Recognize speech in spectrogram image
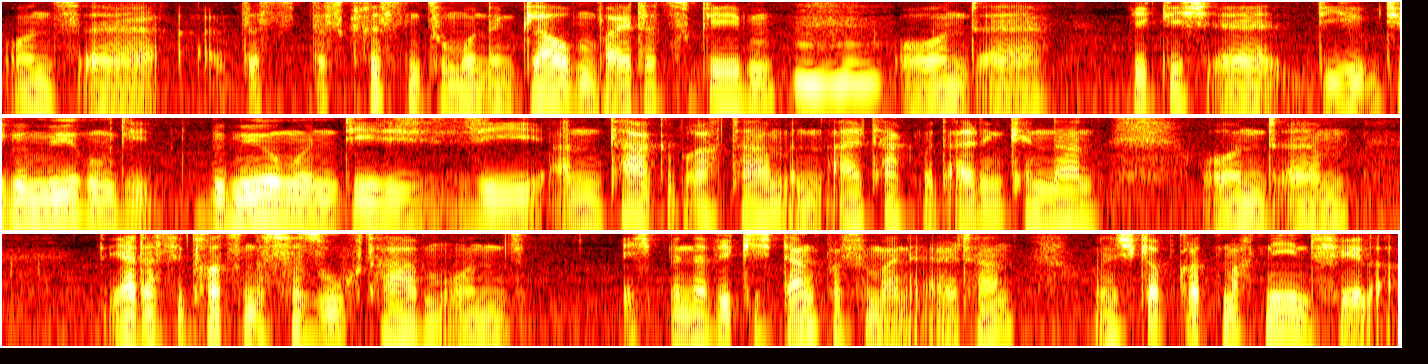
uns äh, das, das Christentum und den Glauben weiterzugeben mhm. und äh, wirklich äh, die, die Bemühungen, die Bemühungen, die sie an den Tag gebracht haben, in den Alltag mit all den Kindern und ähm, ja, dass sie trotzdem das versucht haben und ich bin da wirklich dankbar für meine Eltern und ich glaube, Gott macht nie einen Fehler.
